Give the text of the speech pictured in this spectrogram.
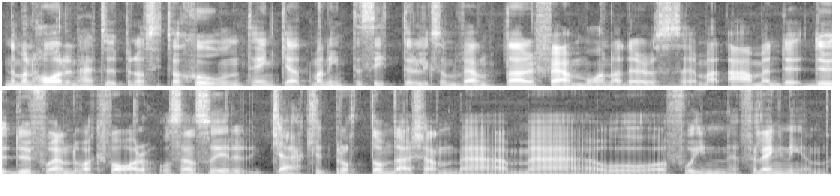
när man har den här typen av situation tänka att man inte sitter och liksom väntar fem månader och så säger man ah, men du, du, du får ändå vara kvar och sen så är det jäkligt bråttom där sen med, med att få in förlängningen.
